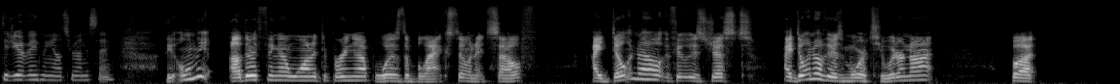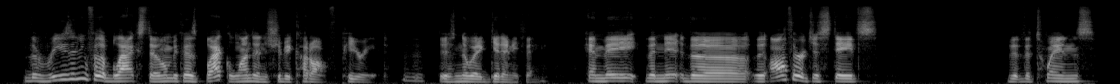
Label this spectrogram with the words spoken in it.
did you have anything else you want to say? The only other thing I wanted to bring up was the Blackstone itself. I don't know if it was just. I don't know if there's more to it or not, but the reasoning for the Blackstone because Black London should be cut off. Period. Mhm. There's no way to get anything, and they the the the author just states that the twins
